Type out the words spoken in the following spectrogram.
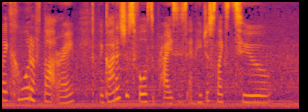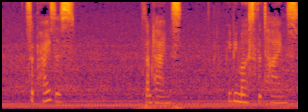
like who would have thought right like god is just full of surprises and he just likes to surprise us sometimes maybe most of the times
